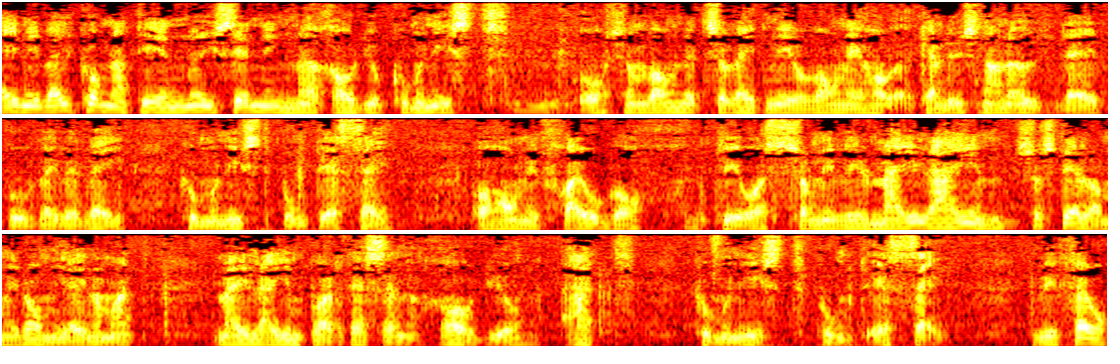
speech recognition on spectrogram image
Är ni välkomna till en ny sändning med Radio Kommunist. Och som vanligt så vet ni var ni har, kan lyssna nu. Det är på www.kommunist.se. Och har ni frågor till oss som ni vill mejla in så ställer ni dem genom att mejla in på adressen radio at kommunist.se. Vi får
